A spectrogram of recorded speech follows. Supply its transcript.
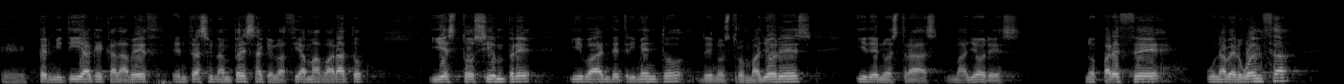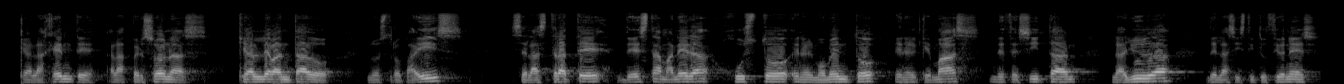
eh, permitía que cada vez entrase una empresa que lo hacía más barato y esto siempre iba en detrimento de nuestros mayores y de nuestras mayores. Nos parece una vergüenza que a la gente, a las personas que han levantado nuestro país, se las trate de esta manera justo en el momento en el que más necesitan la ayuda de las instituciones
